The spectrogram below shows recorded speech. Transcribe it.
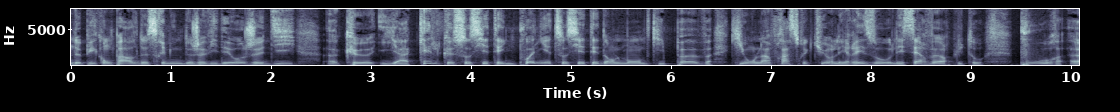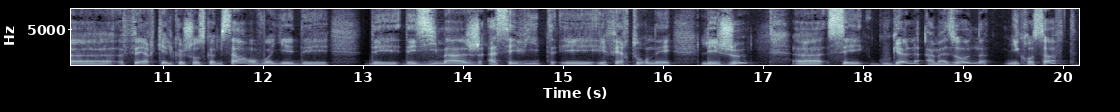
depuis qu'on parle de streaming de jeux vidéo, je dis euh, qu'il y a quelques sociétés, une poignée de sociétés dans le monde qui peuvent, qui ont l'infrastructure, les réseaux, les serveurs plutôt, pour euh, faire quelque chose comme ça, envoyer des, images assez vite et, faire tourner les jeux. Euh, c'est Google, Amazon, Microsoft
